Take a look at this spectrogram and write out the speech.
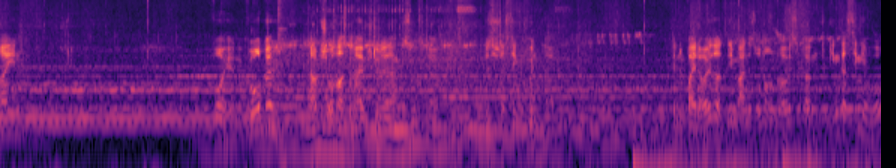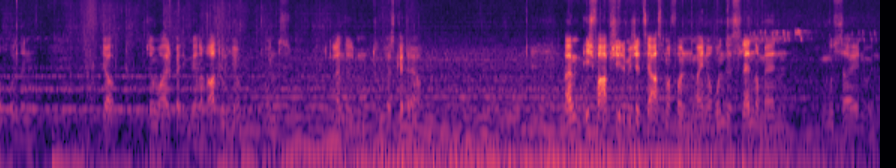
rein. War hier eine Kurve. Da habe ich auch erst eine halbe Stunde lang gesucht, ja, bis ich das Ding gefunden habe. Bin in beide Häuser, nebenan ist auch noch ein Haus. Ähm, ging das Ding hier hoch und dann, ja, sind wir halt bei dem Generator hier und gelandet und, und das kennt ihr ja. Ähm, ich verabschiede mich jetzt erstmal von meiner Runde Slenderman. Muss sein und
